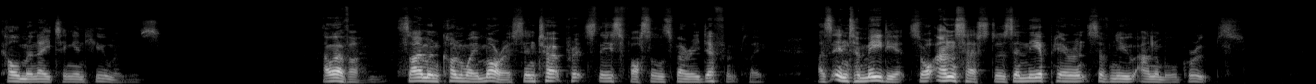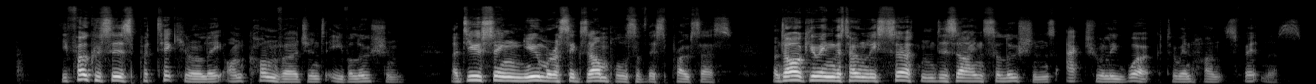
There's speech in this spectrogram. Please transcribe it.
culminating in humans. However, Simon Conway Morris interprets these fossils very differently, as intermediates or ancestors in the appearance of new animal groups. He focuses particularly on convergent evolution, adducing numerous examples of this process and arguing that only certain design solutions actually work to enhance fitness.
